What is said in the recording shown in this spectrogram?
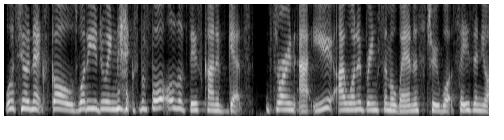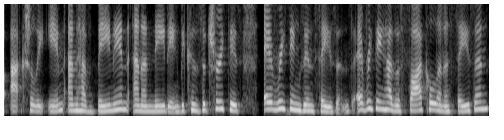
what's your next goals? What are you doing next? Before all of this kind of gets thrown at you, I want to bring some awareness to what season you're actually in and have been in and are needing. Because the truth is, everything's in seasons. Everything has a cycle and a season.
